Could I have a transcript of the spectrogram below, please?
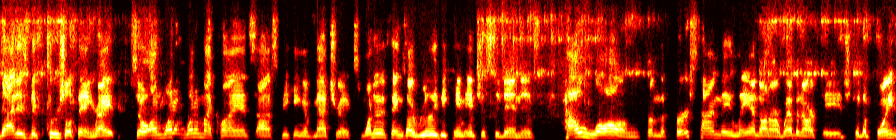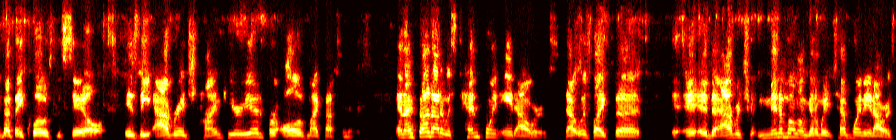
that is the crucial thing, right? So on one of one of my clients, uh, speaking of metrics, one of the things I really became interested in is how long from the first time they land on our webinar page to the point that they close the sale is the average time period for all of my customers. And I found out it was 10.8 hours. That was like the the average minimum. I'm gonna wait 10.8 hours.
